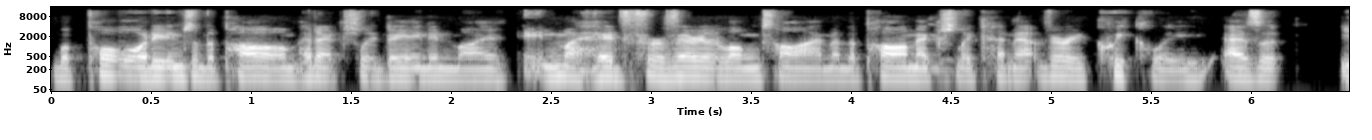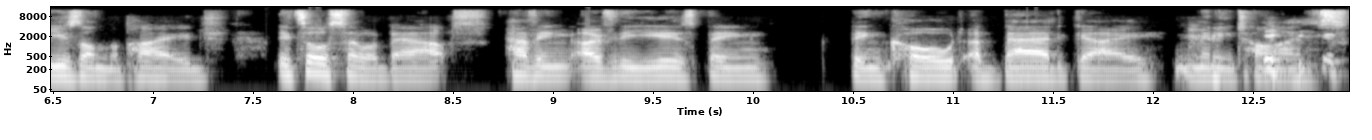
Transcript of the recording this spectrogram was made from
were poured into the poem had actually been in my in my head for a very long time, and the poem actually came out very quickly as it is on the page. It's also about having over the years been been called a bad gay many times,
